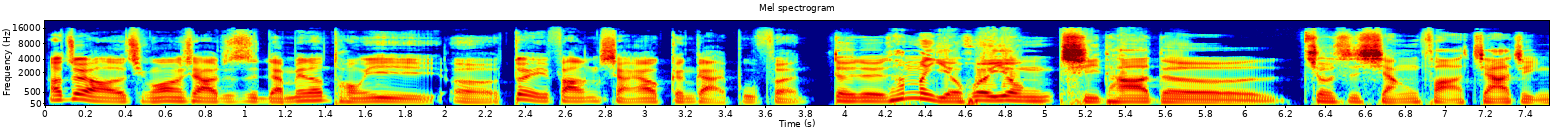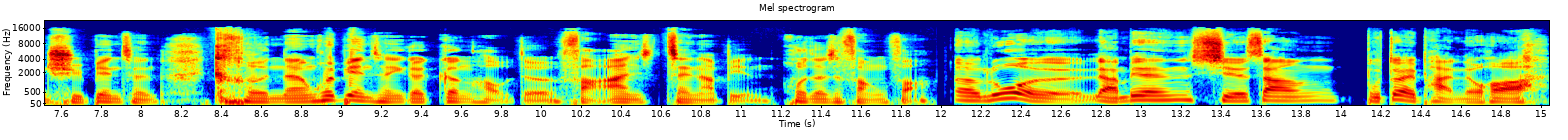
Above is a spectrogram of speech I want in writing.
那最好的情况下就是两边都同意，呃，对方想要更改部分，对对，他们也会用其他的就是想法加进去，变成可能会变成一个更好的法案在那边，或者是方法。呃，如果两边协商不对盘的话，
